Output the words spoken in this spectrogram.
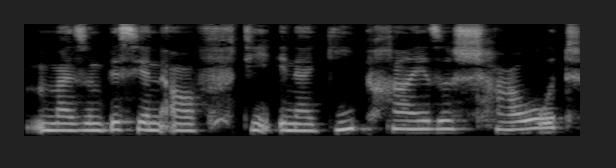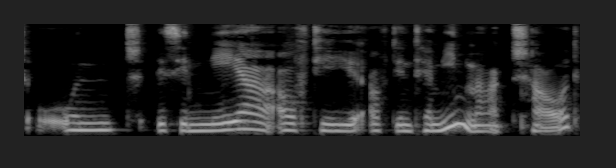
mal so ein bisschen auf die Energiepreise schaut und bisschen näher auf die auf den Terminmarkt schaut,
